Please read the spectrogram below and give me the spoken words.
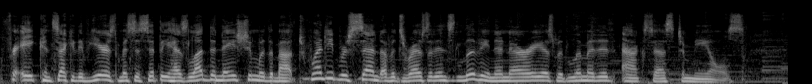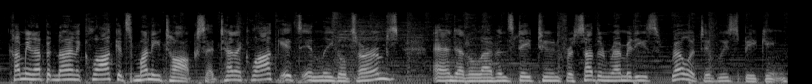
For eight consecutive years, Mississippi has led the nation with about 20% of its residents living in areas with limited access to meals. Coming up at 9 o'clock, it's Money Talks. At 10 o'clock, it's In Legal Terms. And at 11, stay tuned for Southern Remedies, Relatively Speaking.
